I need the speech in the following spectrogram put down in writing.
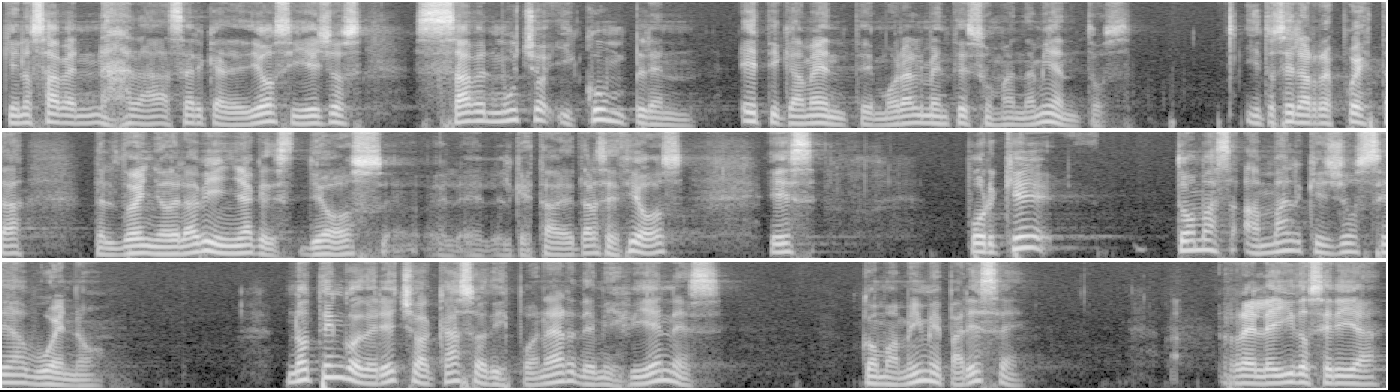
que no saben nada acerca de Dios y ellos saben mucho y cumplen éticamente, moralmente sus mandamientos. Y entonces la respuesta del dueño de la viña, que es Dios, el, que está detrás es Dios, es, ¿por qué tomas a mal que yo sea bueno? ¿No tengo derecho acaso a disponer de mis bienes como a mí me parece? Releído sería,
